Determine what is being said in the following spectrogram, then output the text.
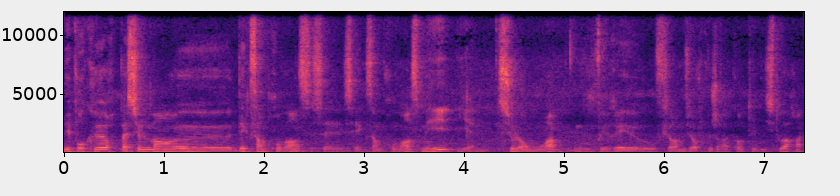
des procureurs, pas seulement euh, d'Aix-en-Provence, c'est Aix-en-Provence, mais selon moi, vous verrez euh, au fur et à mesure que je raconte l'histoire,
